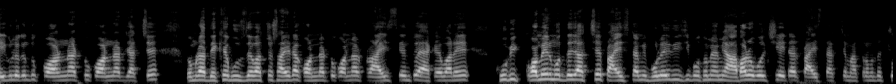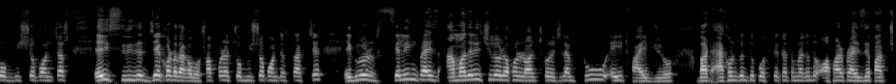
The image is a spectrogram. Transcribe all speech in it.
এইগুলো কিন্তু কর্নার টু কর্নার যাচ্ছে। তোমরা দেখে বুঝতে পারছ শাড়িটা কর্নার টু কর্নার প্রাইস কিন্তু একেবারে খুবই কমের মধ্যে যাচ্ছে। প্রাইসটা আমি বলে দিয়েছি প্রথমে, আমি আবারও বলছি, এটার প্রাইস থাকছে মাত্র মাত্র চব্বিশশো পঞ্চাশ। এই সিরিজের যে কটা দেখাবো সব কটা চব্বিশশো পঞ্চাশ থাকছে। এগুলোর সেলিং প্রাইস আমাদেরই ছিল যখন লঞ্চ করেছিলাম two eight five zero but এখন কিন্তু প্রত্যেকটা তোমরা কিন্তু অফার প্রাইসে পাচ্ছ।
